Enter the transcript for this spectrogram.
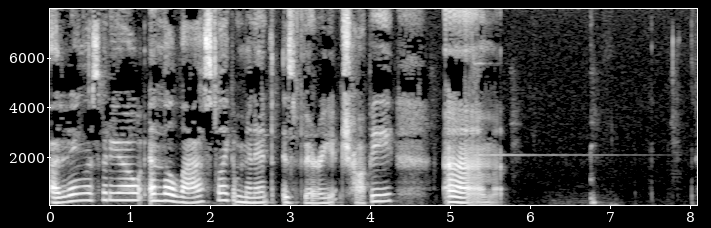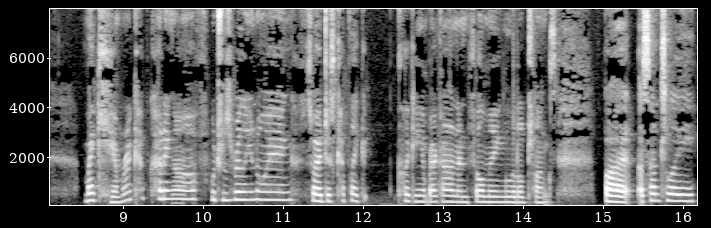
editing this video and the last like minute is very choppy. Um, my camera kept cutting off, which was really annoying. So I just kept like clicking it back on and filming little chunks. But essentially,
